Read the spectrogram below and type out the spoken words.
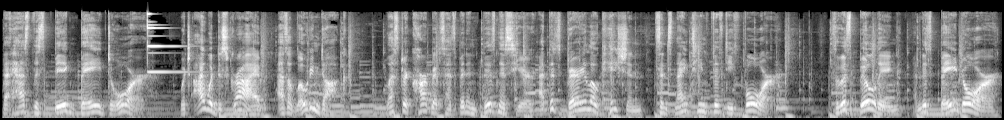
that has this big bay door, which I would describe as a loading dock. Lester Carpets has been in business here at this very location since 1954. So this building and this bay door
